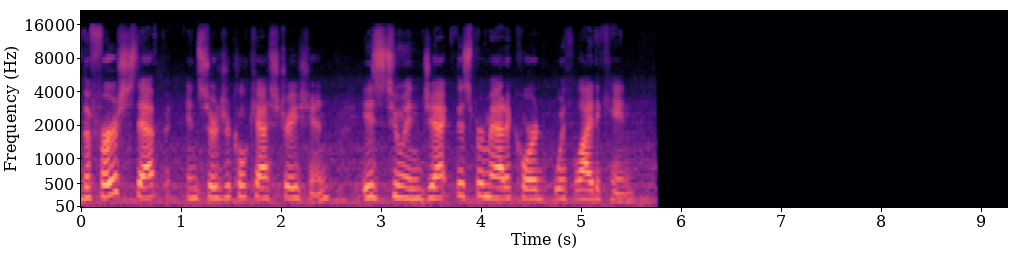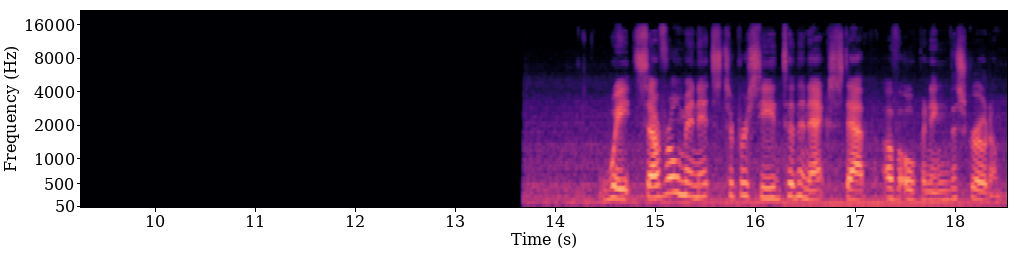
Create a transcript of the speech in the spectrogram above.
The first step in surgical castration is to inject the spermatic cord with lidocaine. Wait several minutes to proceed to the next step of opening the scrotum.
